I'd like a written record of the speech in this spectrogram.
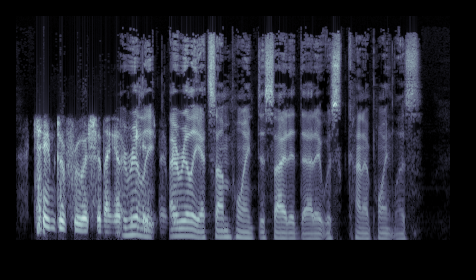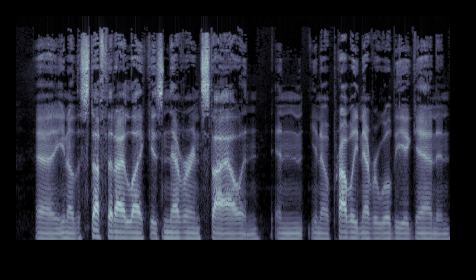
came to fruition. I guess. I really, I really, at some point decided that it was kind of pointless. Uh, you know, the stuff that I like is never in style, and and you know probably never will be again. And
